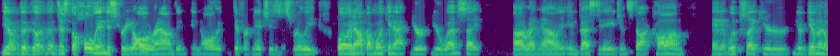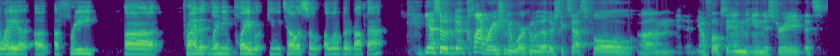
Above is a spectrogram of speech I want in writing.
you know, the, the, the, just the whole industry all around in, in all the different niches is really blowing up. I'm looking at your, your website uh, right now, investedagents.com, and it looks like you're, you're giving away a, a, a free uh, private lending playbook. Can you tell us a, a little bit about that? Yeah, so collaboration and working with other successful, um, you know, folks in the industry. That's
